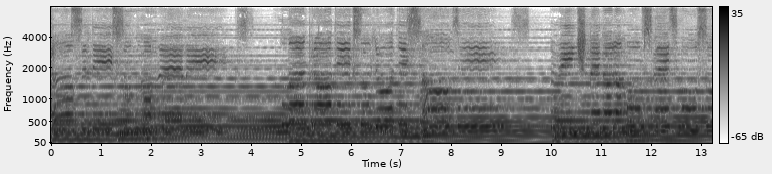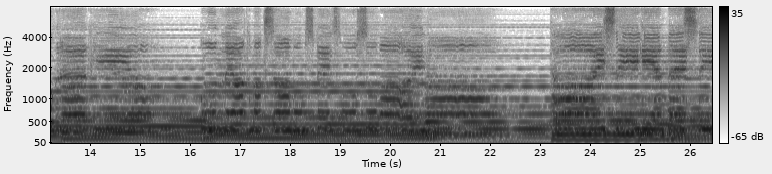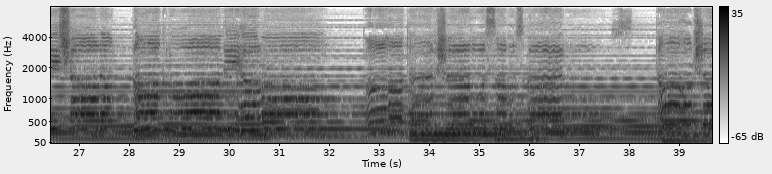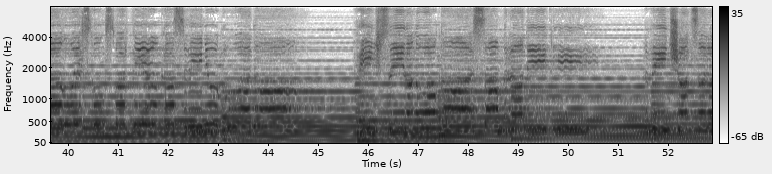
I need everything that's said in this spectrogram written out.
žēlsirdīgs un labvēlīgs, lēnprātīgs un ļoti saudzīgs. Viņš nedara mums pēc mūsu grēkiem.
